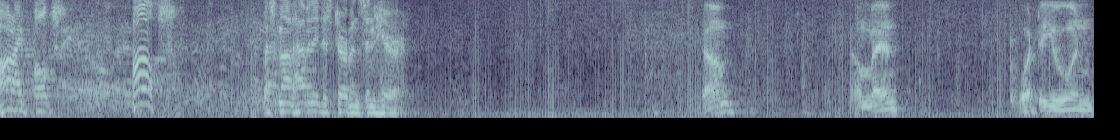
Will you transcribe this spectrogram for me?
All right, folks. Folks! Let's not have any disturbance in here. Tom? Tom, man. What do you and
